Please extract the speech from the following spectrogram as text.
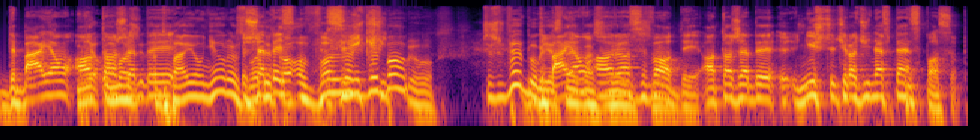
dbają o nie, to, żeby... Dbają nie o rozwód, tylko o wolność wyboru. Przecież wybór Dbają jest o rozwody, o to, żeby niszczyć rodzinę w ten sposób.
